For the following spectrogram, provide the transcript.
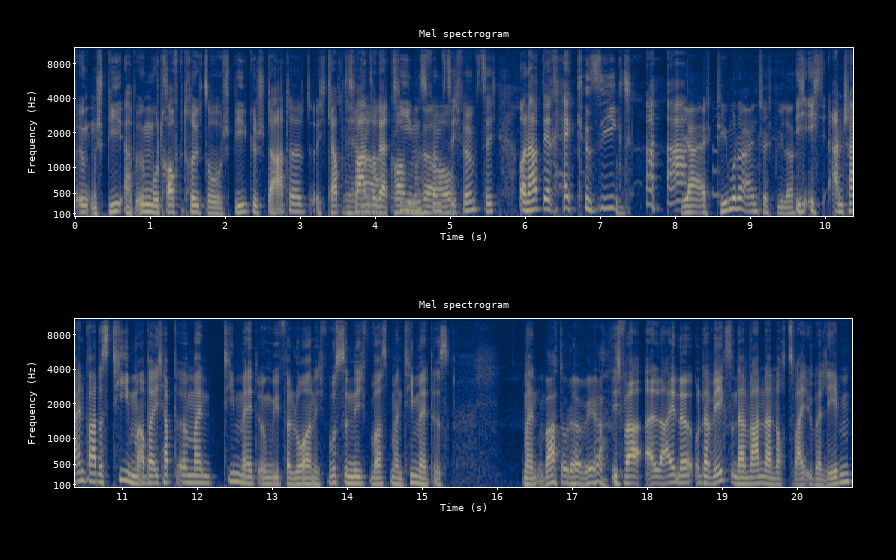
irgendein Spiel, habe irgendwo drauf gedrückt, so Spiel gestartet. Ich glaube, das Ja, waren sogar komm, Teams hör auf. 50-50 und habe direkt gesiegt. Ja, Team oder Einzelspieler? Ich, ich, anscheinend war das Team, aber ich habe äh, meinen Teammate irgendwie verloren. Ich wusste nicht, was mein Teammate ist. Mein, Was oder wer? ich war alleine unterwegs und dann waren da noch zwei Überleben.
